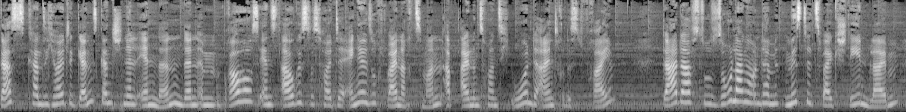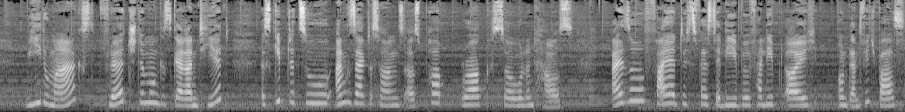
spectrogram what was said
Das kann sich heute ganz, ganz schnell ändern, denn im Brauhaus Ernst August ist heute Engelsucht Weihnachtsmann ab 21 Uhr und der Eintritt ist frei. Da darfst du so lange unter Mistelzweig stehen bleiben, wie du magst. Flirtstimmung ist garantiert. Es gibt dazu angesagte Songs aus Pop, Rock, Soul und House. Also feiert das Fest der Liebe, verliebt euch und ganz viel Spaß.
